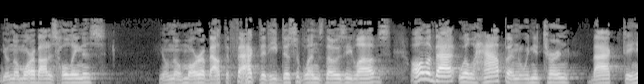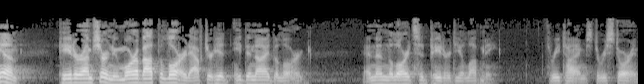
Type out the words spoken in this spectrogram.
You'll know more about His holiness. You'll know more about the fact that He disciplines those He loves. All of that will happen when you turn back to Him. Peter, I'm sure, knew more about the Lord after he, he denied the Lord. And then the Lord said, Peter, do you love me? Three times to restore him.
